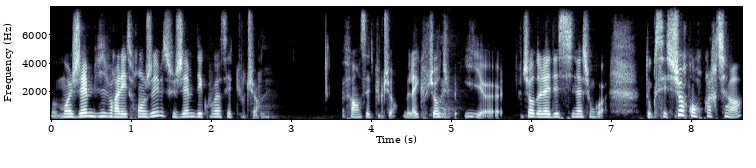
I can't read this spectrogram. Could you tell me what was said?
moi, j'aime vivre à l'étranger parce que j'aime découvrir cette culture. Enfin, cette culture, la culture du pays, la culture de la destination, quoi. Donc c'est sûr qu'on repartira.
